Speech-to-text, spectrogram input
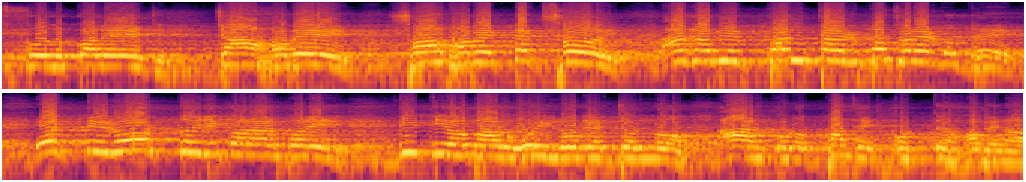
স্কুল, কলেজ, যা হবে, সব হবে টেকসই। আগামী পঞ্চাশ বছরের মধ্যে একটি রোড তৈরি করার পরে দ্বিতীয়বার ওই রোডের জন্য আর কোনো বাজেট করতে হবে না।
